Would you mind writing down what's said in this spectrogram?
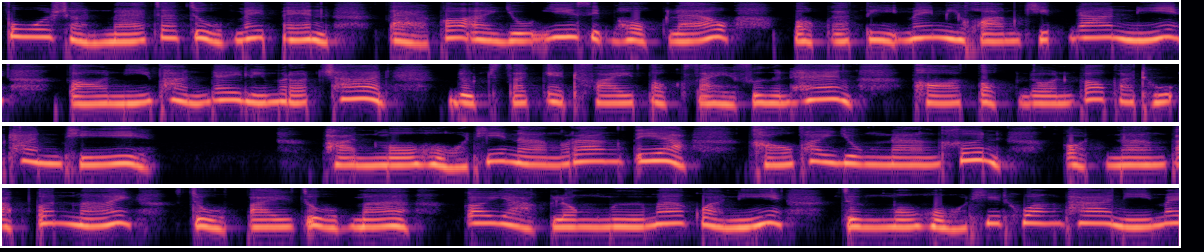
ฟูฉินแม้จะจูบไม่เป็น แต่ก็อายุ 26 แล้ว ปกติไม่มีความคิดด้านนี้ ตอนนี้พันได้ลิ้มรสชาติ ดุดสะเก็ดไฟตกใส่ฟืนแห้ง พอตกโดนก็ปะทุทันทีพันโมโหที่นางร่างเตี้ย เขาพยุงนางขึ้น กดนางกับต้นไม้ จูบไปจูบมา ก็อยากลงมือมากกว่านี้ จึงโมโหที่ท่วงท่านี้ไม่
